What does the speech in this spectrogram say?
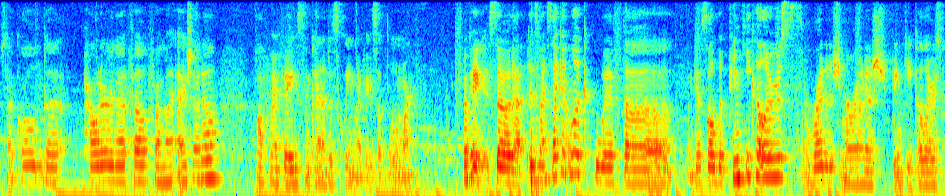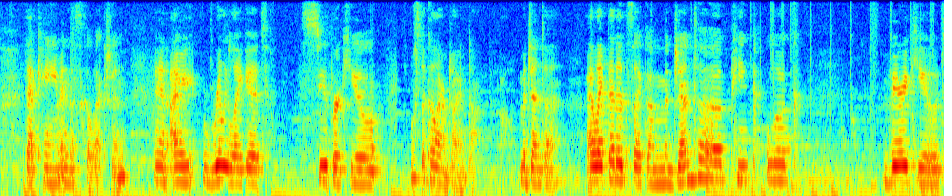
what's that called? The powder that fell from my eyeshadow off my face and kind of just clean my face up a little more. Okay, so that is my second look with, uh, I guess all the pinky colors, reddish, maroonish pinky colors that came in this collection. And I really like it. Super cute. What's the color I'm trying to talk about? Magenta. I like that it's like a magenta pink look. Very cute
